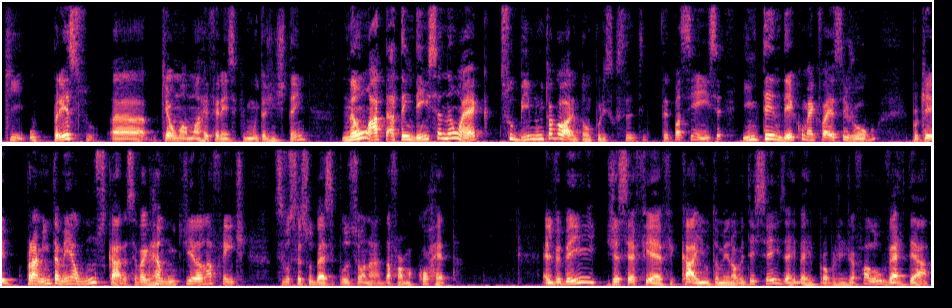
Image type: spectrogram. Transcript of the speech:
que o preço, uh, que é uma, uma, referência que muita gente tem, não a, a, tendência não é subir muito agora. Então por isso que você tem que ter paciência e entender como é que vai esse jogo porque, para mim também, alguns caras, você vai ganhar muito dinheiro lá na frente se você souber se posicionar da forma correta. LVBI, GCFF caiu também 96, RBR próprio a gente já falou, VRTA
